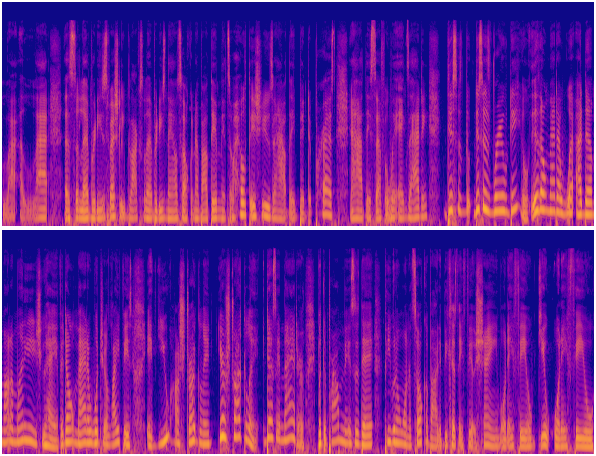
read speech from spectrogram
a lot, a lot of celebrities, especially black celebrities now talking about their mental health issues and how they've been depressed and how they suffer with anxiety. This is this is real deal. It don't matter what uh, the amount of money that you have. It don't matter what your life is. If you are struggling, you're struggling. It doesn't matter. But the problem is, is that people don't want to talk about it because they feel shame or they feel guilt or they feel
